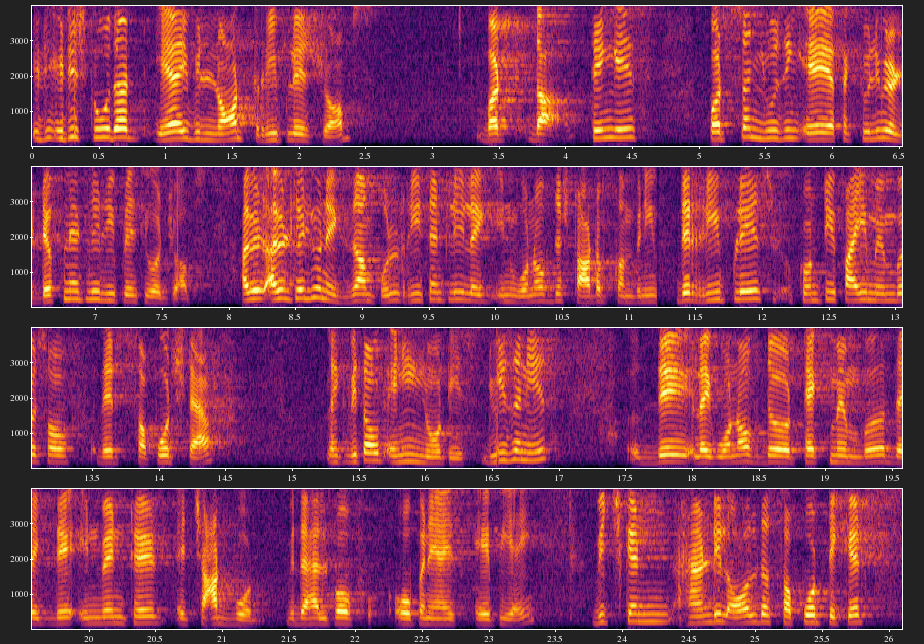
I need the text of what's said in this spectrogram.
it, it is true that AI will not replace jobs, but the thing is person using AI effectively will definitely replace your jobs. I will, I will tell you an example. Recently, like in one of the startup company, they replaced 25 members of their support staff, like without any notice. The reason is they like one of the tech member like they invented a chatbot with the help of OpenAI's API, which can handle all the support tickets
